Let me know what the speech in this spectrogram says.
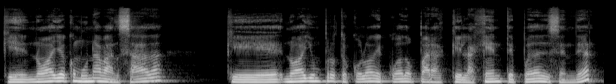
que no haya como una avanzada, que no haya un protocolo adecuado para que la gente pueda descender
